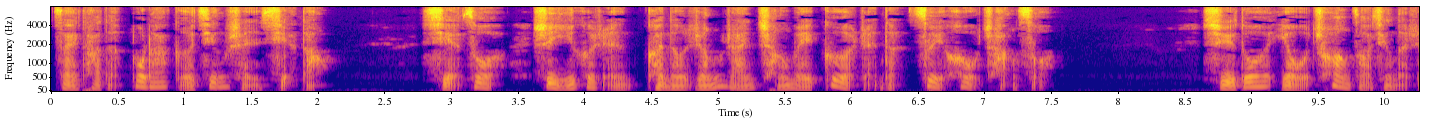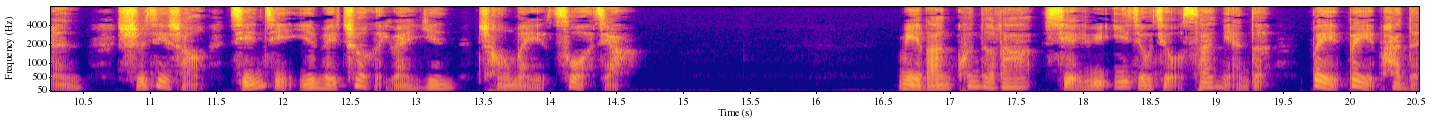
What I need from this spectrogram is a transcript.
在他的《布拉格精神》写道：“写作是一个人可能仍然成为个人的最后场所。”许多有创造性的人，实际上仅仅因为这个原因成为作家。米兰·昆德拉写于1993年的《被背叛的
